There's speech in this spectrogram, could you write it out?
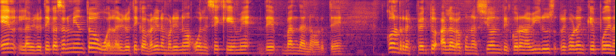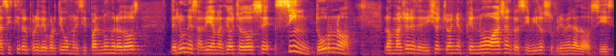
en la Biblioteca Sarmiento o en la Biblioteca Mariano Moreno o en el CGM de Banda Norte. Con respecto a la vacunación del coronavirus, recuerden que pueden asistir al Polideportivo Municipal número 2 de lunes a viernes de 8 a 12 sin turno los mayores de 18 años que no hayan recibido su primera dosis.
